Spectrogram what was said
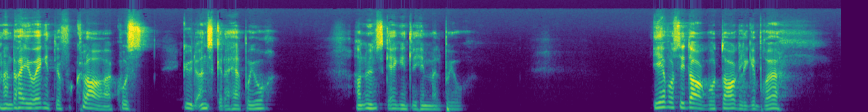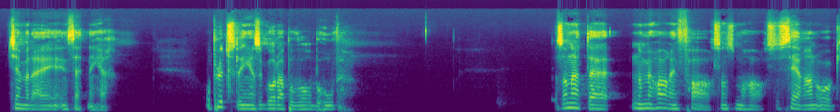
men det er jo egentlig å forklare hvordan Gud ønsker det her på jord. Han ønsker egentlig himmel på jord. Gjev oss i dag vårt daglige brød, kommer det en setning her. Og plutselig så går det på våre behov. Sånn at eh, når vi har en far sånn som vi har, så ser han òg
